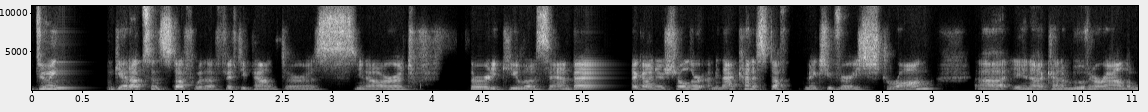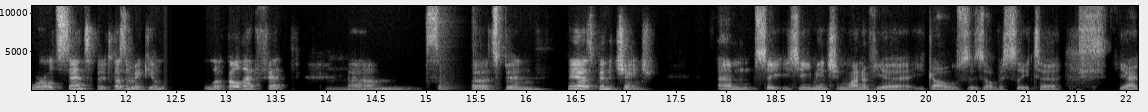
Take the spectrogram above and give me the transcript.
doing get ups and stuff with a 50 pound or a you know or a 30 kilo sandbag on your shoulder. I mean, that kind of stuff makes you very strong uh, in a kind of moving around the world sense, but it doesn't make you look all that fit. Mm. Um, so, so it's been, yeah, it's been a change. Um, so, so you mentioned one of your your goals is obviously to, you know,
